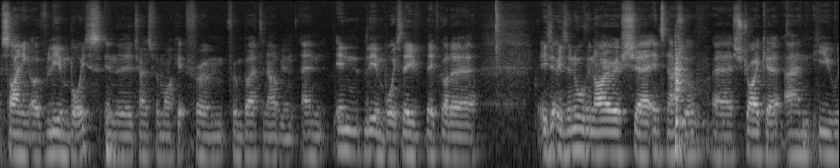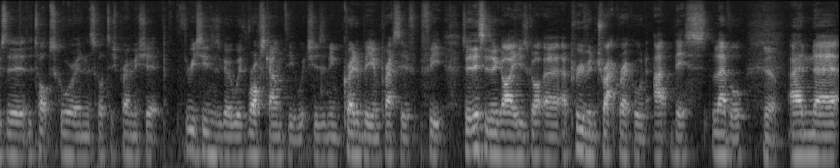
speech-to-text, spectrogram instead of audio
signing of Liam Boyce in the transfer market from from Burton Albion. And in Liam Boyce, they've they've got a He's, he's a Northern Irish uh, international uh, striker, and he was the, the top scorer in the Scottish Premiership three seasons ago with Ross County, which is an incredibly impressive feat. So this is a guy who's got a, a proven track record at this level. Yeah. And uh,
